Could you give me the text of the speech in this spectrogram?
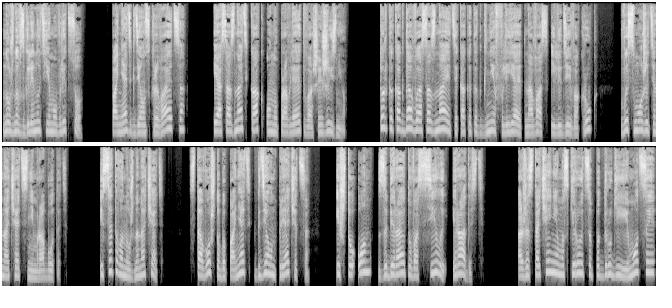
Нужно взглянуть ему в лицо, понять, где он скрывается, и осознать, как он управляет вашей жизнью. Только когда вы осознаете, как этот гнев влияет на вас и людей вокруг, вы сможете начать с ним работать. И с этого нужно начать. С того, чтобы понять, где он прячется, и что он забирает у вас силы и радость. Ожесточение маскируется под другие эмоции,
